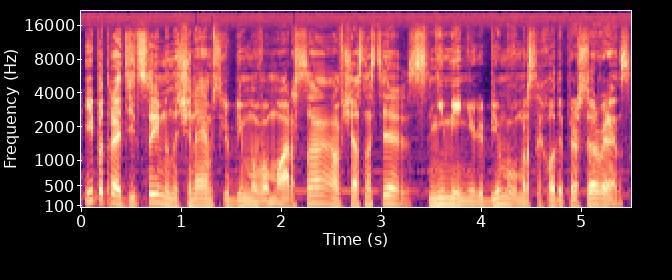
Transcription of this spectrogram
И по традиции мы начинаем с любимого Марса, а в частности, с не менее любимого марсохода Perseverance,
